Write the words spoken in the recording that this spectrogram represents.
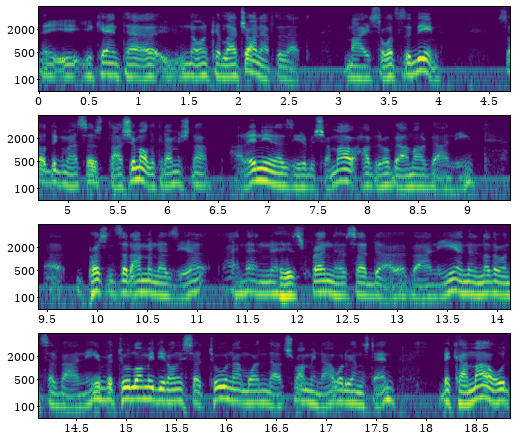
you, you can't, uh, no one can latch on after that. My, so what's the deen? So the Gemara says, at our Mishnah. Hareni Nazir v'shama haviro ve'amar ve'ani. Uh, person said, I'm a Nazir, and then his friend said uh, ve'ani, and then another one said "Vani." ve'ani. V'tulo midin only said two, not more than that. Shema mina, what do we understand? Bekamahu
